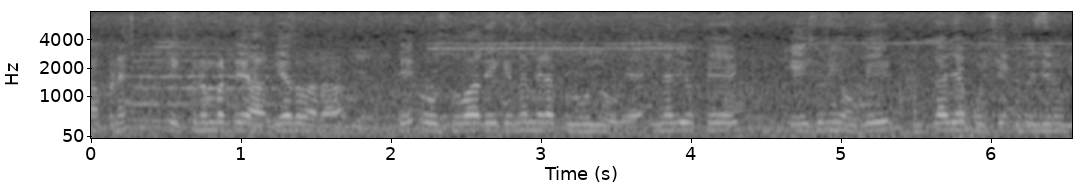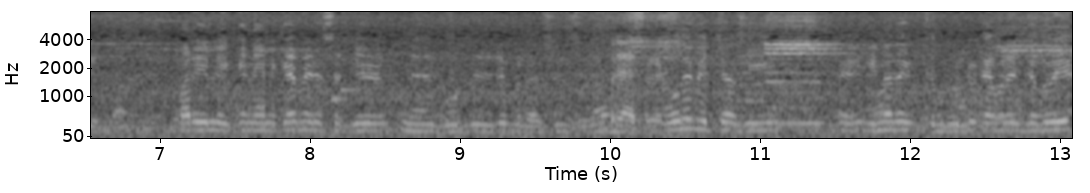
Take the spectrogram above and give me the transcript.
ਆਪਣੇ ਇੱਕ ਨੰਬਰ ਤੇ ਆ ਗਿਆ ਦੁਬਾਰਾ ਤੇ ਉਸ ਤੋਂ ਬਾਅਦ ਇਹ ਕਹਿੰਦਾ ਮੇਰਾ ਕਲੋਜ਼ ਹੋ ਗਿਆ। ਇਹਨਾਂ ਦੀ ਉੱਥੇ ਕੇਸ ਨਹੀਂ ਹੋ ਗਈ ਹੱਕਾ ਜਿਹਾ ਪੁੱਛ ਇੱਕ ਦੂਜੇ ਨੂੰ ਕੀਤਾ। ਪਰ ਇਹ ਲੇਕਿਨ ਇਹਨੇ ਕਿਹਾ ਮੇਰੇ ਸੱਜੇ ਗੁੱਟ ਦੇ ਵਿੱਚ ਬ੍ਰੈਸਲੇਟ ਸੀਗਾ। ਉਹਦੇ ਵਿੱਚ ਅਸੀਂ ਇਹਨਾਂ ਦੇ ਕੰਪਿਊਟਰ ਕੈਮਰੇ ਜਦੋਂ ਇਹ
